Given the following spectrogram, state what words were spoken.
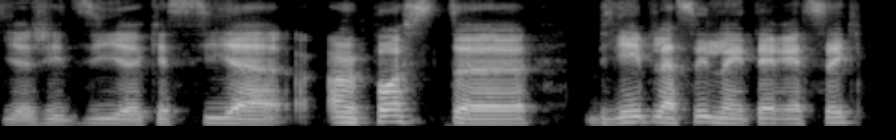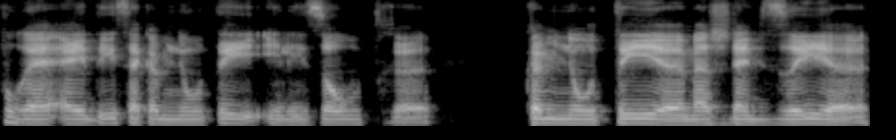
Puis, euh, J'ai dit euh, que si un poste bien placé l'intéressait, qui pourrait aider sa communauté et les autres communautés marginalisées,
